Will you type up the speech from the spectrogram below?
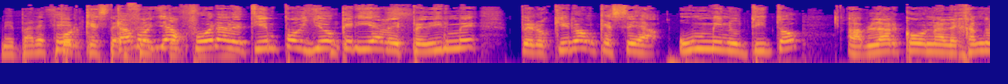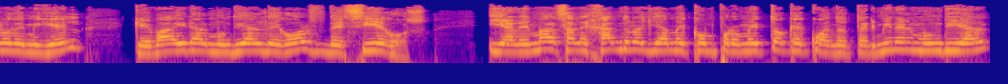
Me parece Porque estamos ya fuera de tiempo y yo quería despedirme, pero quiero, aunque sea un minutito, hablar con Alejandro de Miguel, que va a ir al Mundial de Golf de Ciegos. Y además, Alejandro, ya me comprometo que cuando termine el Mundial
